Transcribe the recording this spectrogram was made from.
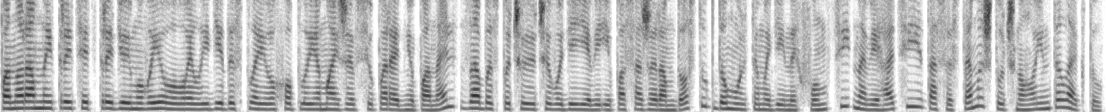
Панорамний 33-дюймовий OLED дисплей охоплює майже всю передню панель, забезпечуючи водієві і пасажирам доступ до мультимедійних функцій, навігації та системи штучного інтелекту.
